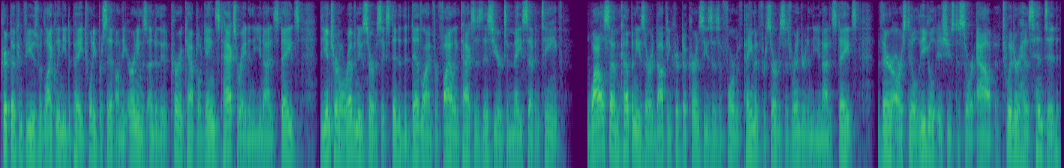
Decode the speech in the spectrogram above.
Crypto Confused would likely need to pay 20% on the earnings under the current capital gains tax rate in the United States. The Internal Revenue Service extended the deadline for filing taxes this year to May 17th. While some companies are adopting cryptocurrencies as a form of payment for services rendered in the United States, there are still legal issues to sort out. Twitter has hinted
